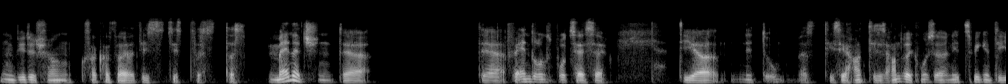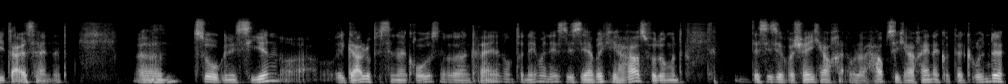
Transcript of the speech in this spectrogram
Und wie du schon gesagt hast, äh, das, das, das Managen der, der Veränderungsprozesse die ja nicht um, also diese Hand, dieses Handwerk muss ja nicht zwingend digital sein, nicht? Äh, mhm. zu organisieren, äh, egal ob es in einem großen oder einem kleinen Unternehmen ist, ist ja wirklich Herausforderung. Und das ist ja wahrscheinlich auch oder hauptsächlich auch einer der Gründe,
